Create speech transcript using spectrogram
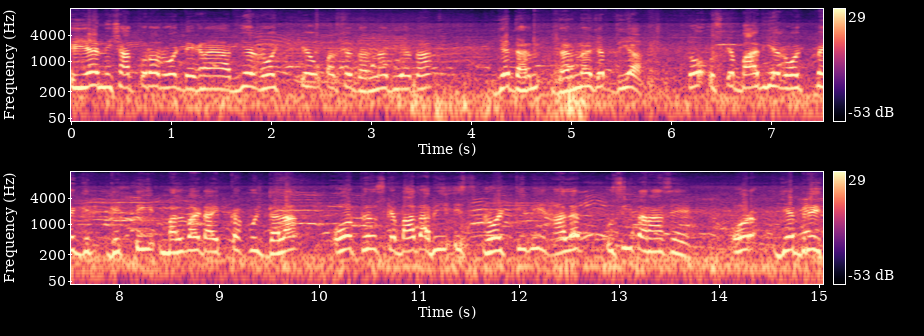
ये निशादपुरा रोड देख रहे हैं अब ये रोड के ऊपर से धरना दिया था। ये धर, धरना जब दिया तो उसके बाद ये रोड पे गि- गिट्टी, मलबा टाइप का कुछ डला और फिर उसके बाद अभी इस रोड की भी हालत उसी तरह से है। और ये ब्रिज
